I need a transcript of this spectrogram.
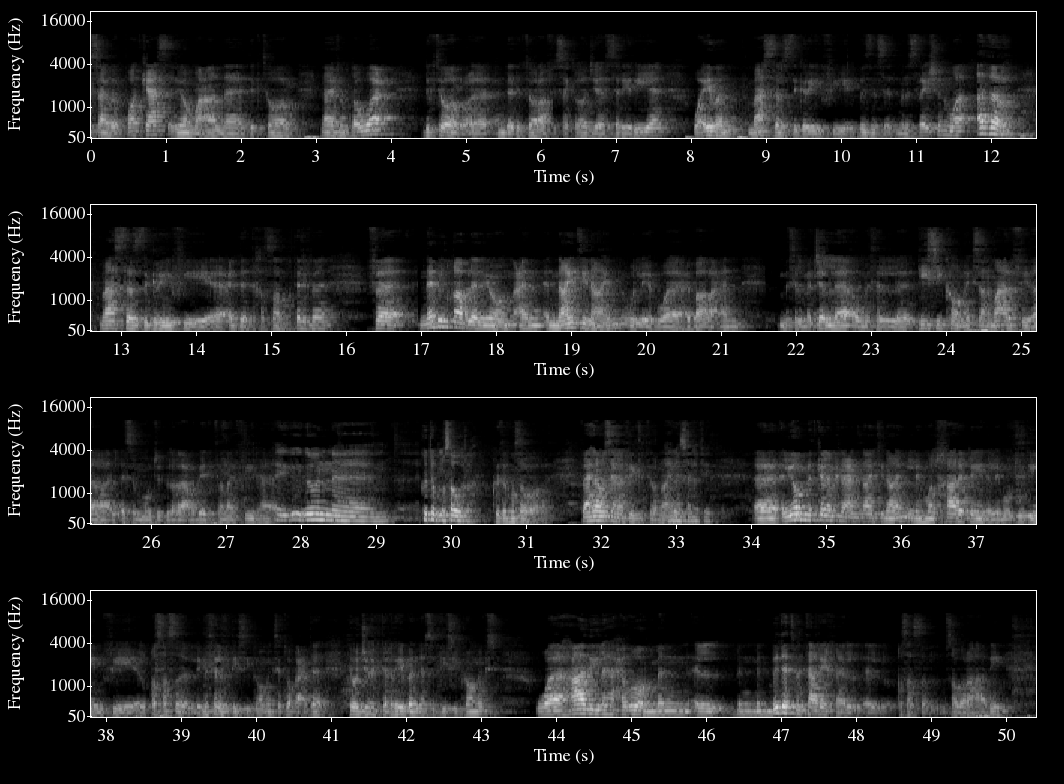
وسهلا فيكم في السايبر بودكاست اليوم معانا الدكتور نايف مطوع. دكتور آه، عنده دكتوراه في السيكولوجيا السريرية وأيضا master's degree في ال business administration و other master's degree في آه، عدة تخصصات مختلفة. فنبي نقابله اليوم عن ال 99 واللي هو عبارة عن مثل مجلة أو مثل DC Comics أنا ما أعرف إذا الاسم موجود باللغة العربيه دكتور نايف فيها. يقولون آه، كتب مصورة. كتب مصورة. فاهلا وسهلا فيك دكتور أهلا نايف وسهلا فيك. آه اليوم نتكلم إحنا عن 99 اللي هم الخارقين اللي موجودين في القصص اللي مثل ال DC Comics أتوقع أنت توجهك تقريبا نفس ال DC Comics وهذه لها حضور من ال... من من بدت من تاريخ ال- القصص المصورة هذه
